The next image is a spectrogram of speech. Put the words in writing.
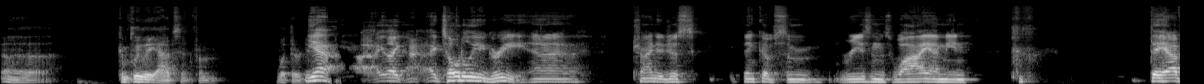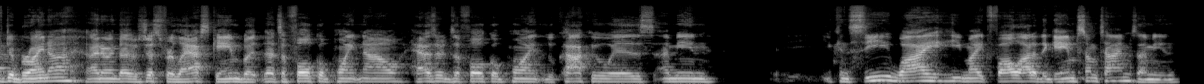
uh, completely absent from what they're doing. Yeah, I like I, I totally agree. And uh, trying to just think of some reasons why. I mean, they have De Bruyne. I don't know that was just for last game, but that's a focal point now. Hazard's a focal point. Lukaku is. I mean, you can see why he might fall out of the game sometimes. I mean,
